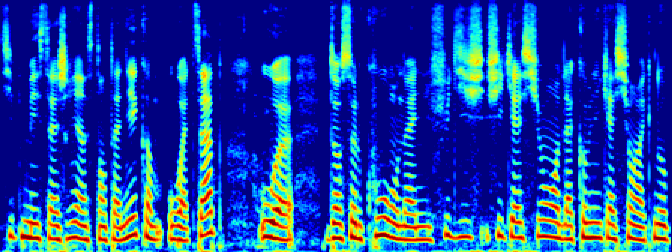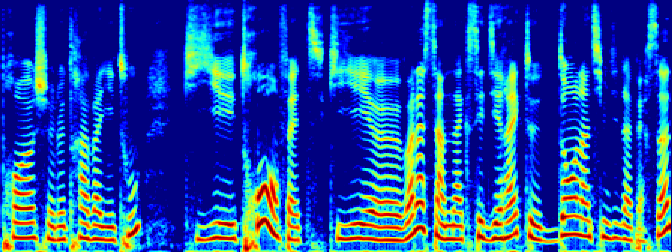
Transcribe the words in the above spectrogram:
type messagerie instantanée comme WhatsApp, où euh, d'un seul coup, on a une fluidification de la communication avec nos proches, le travail et tout, qui est trop en fait, qui est euh, voilà, c'est un accès direct dans l'intimité de la personne.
